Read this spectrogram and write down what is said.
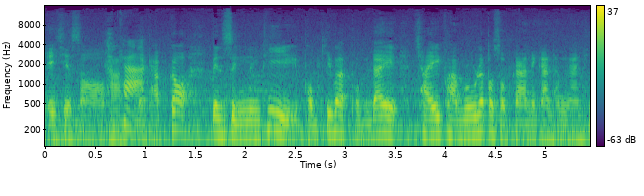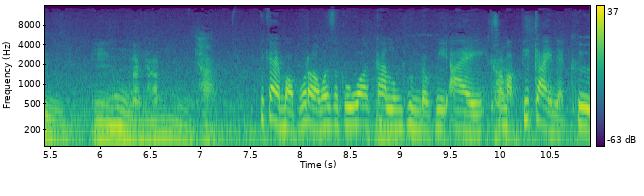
เอเชียซอฟครับค่ะนะครับก็เป็นสิ่งหนึ่งที่ผมคิดว่าผมได้ใช้ความรู้และประสบการณ์ในการทำงานที่มีอยู่อืมนะครับ ครับ พี่ไก่บอกพวกเราเมื่อสักครู่ว่าการลงทุนแบบ VI ครับสำหรับพี่ไก่เนี่ยคือ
